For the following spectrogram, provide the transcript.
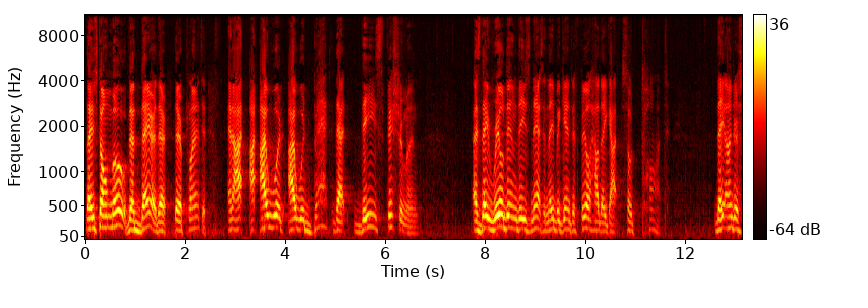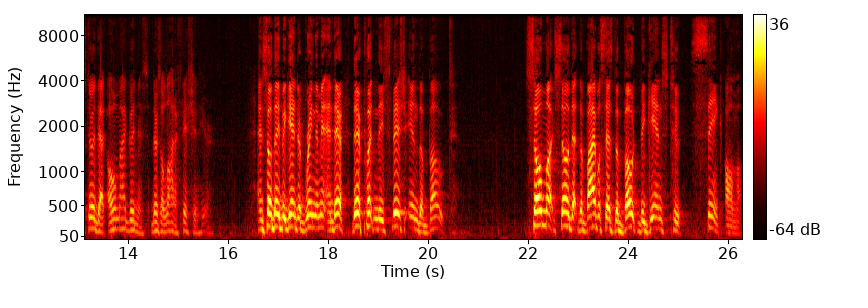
They just don't move. They're there. They're, they're planted. And I, I, I, would, I would bet that these fishermen, as they reeled in these nets and they began to feel how they got so taunt, they understood that, oh my goodness, there's a lot of fish in here. And so they began to bring them in, and they're, they're putting these fish in the boat. So much so that the Bible says the boat begins to sink almost.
